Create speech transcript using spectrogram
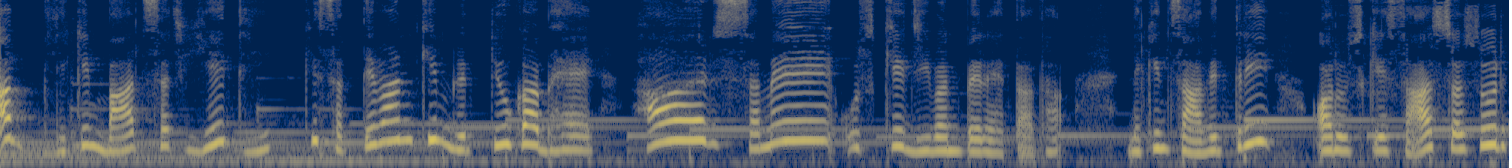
अब लेकिन बात सच ये थी कि सत्यवान की मृत्यु का भय हर समय उसके जीवन पे रहता था। लेकिन सावित्री और उसके सास ससुर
